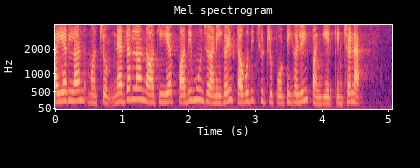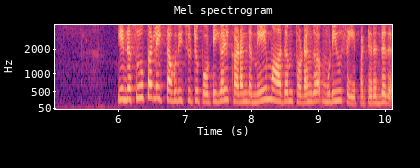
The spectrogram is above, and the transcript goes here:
Ireland மற்றும் நெதர்லாந்து ஆகிய பதிமூன்று அணிகள் தகுதிச் சுற்று போட்டிகளில் பங்கேற்கின்றன. இந்த சூப்பர் லீக் தகுதிச் சுற்று போட்டிகள் கடந்த மே மாதம் தொடங்க முடிவு செய்யப்பட்டிருந்தது.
